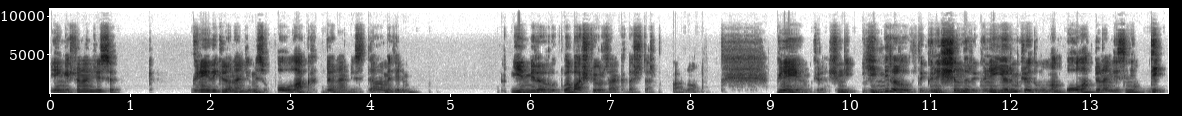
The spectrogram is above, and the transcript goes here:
yengeç dönencesi. Güneydeki dönencemiz oğlak dönencesi. Devam edelim. 21 Aralık'la başlıyoruz arkadaşlar. Pardon. Güney yarımküre. Şimdi 21 Aralık'ta güneş ışınları güney yarımkürede bulunan oğlak dönencesini dik.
